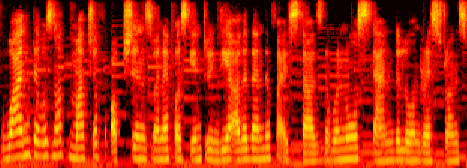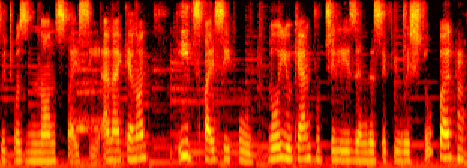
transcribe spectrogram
one, there was not much of options when I first came to India other than the five stars. There were no standalone restaurants which was non-spicy. And I cannot eat spicy food, though you can put chilies in this if you wish to. But mm.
